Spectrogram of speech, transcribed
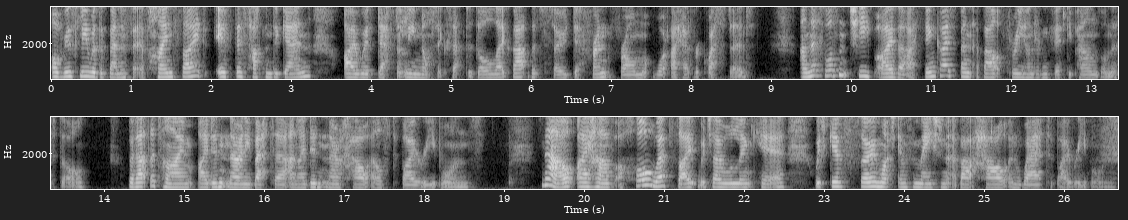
Obviously, with the benefit of hindsight, if this happened again, I would definitely not accept a doll like that that's so different from what I had requested. And this wasn't cheap either. I think I spent about £350 on this doll. But at the time, I didn't know any better and I didn't know how else to buy reborns. Now I have a whole website, which I will link here, which gives so much information about how and where to buy reborns.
